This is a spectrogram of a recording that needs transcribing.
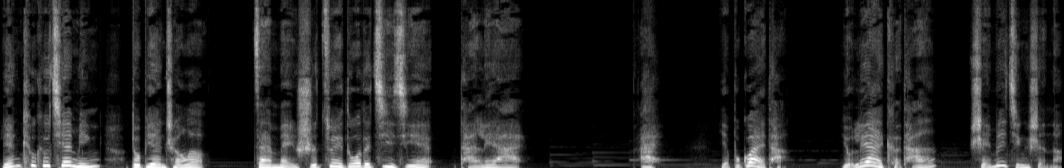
连 QQ 签名都变成了在美食最多的季节谈恋爱。哎，也不怪他，有恋爱可谈，谁没精神呢？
